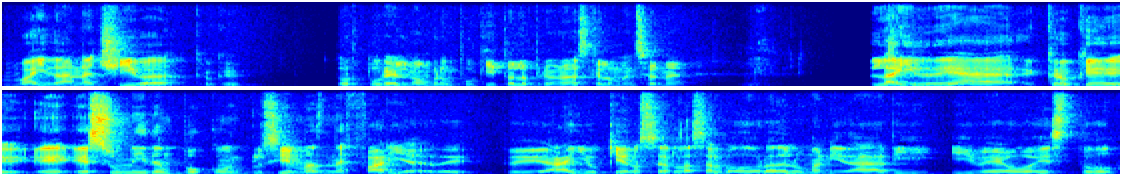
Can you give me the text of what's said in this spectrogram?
Vaidana Chiva, creo que torturé el nombre un poquito la primera vez que lo mencioné. La idea, creo que eh, es una idea un poco inclusive más nefaria de, de ah, yo quiero ser la salvadora de la humanidad y, veo esto,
